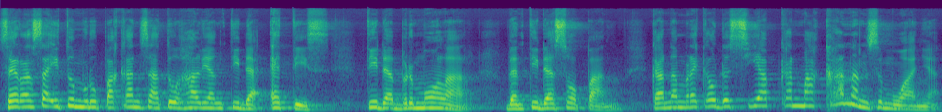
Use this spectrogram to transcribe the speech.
Saya rasa itu merupakan satu hal yang tidak etis, tidak bermolar, dan tidak sopan. Karena mereka udah siapkan makanan semuanya.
